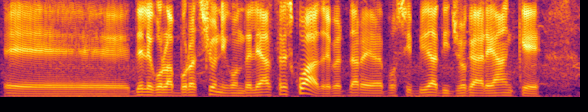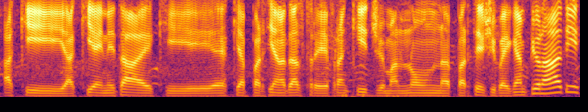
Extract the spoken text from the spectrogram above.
eh, delle collaborazioni con delle altre squadre per dare la possibilità di giocare anche a chi, a chi è in età e chi, a chi appartiene ad altre franchigie ma non partecipa ai campionati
